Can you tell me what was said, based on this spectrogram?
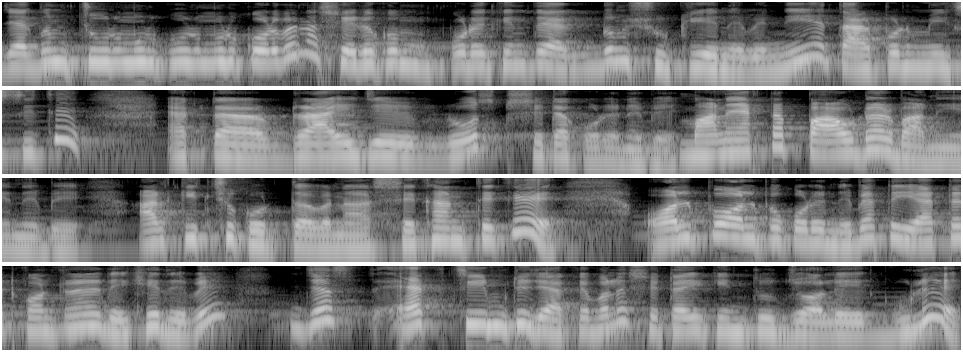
যে একদম চুরমুর কুরমুর করবে না, সেরকম করে কিন্তু একদম শুকিয়ে নেবে। নিয়ে তারপর মিক্সিতে একটা ড্রাই যে রোস্ট সেটা করে নেবে। মানে একটা পাউডার বানিয়ে নেবে। আর কিচ্ছু করতে হবে না। সেখান থেকে অল্প অল্প করে নেবে, একটা এয়ারটাইট কন্টেনারে রেখে দেবে। জাস্ট এক চিমটি যাকে বলে সেটাই কিন্তু জলে গুলে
